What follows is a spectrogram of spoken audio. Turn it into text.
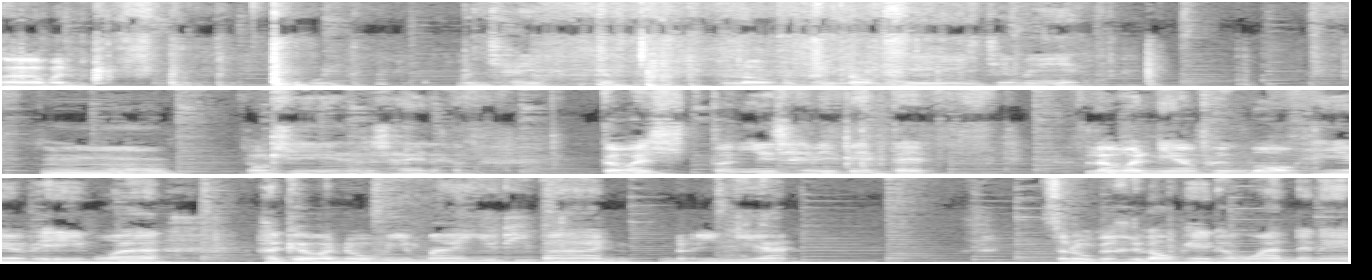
เออมันอุ้ยมันใช้กับร้องเพลงร้องเพลงใช่ไหมอืมโอเคน่าจะใช่แหละครับ แต่ว่าตอนนี้ใช้ไม่เป็นแต่แล้ววันเนี้ยเพิ่งบอกเฮียไปเองว่า ถ้าเกิดว่าหนูมีไมค์อยู่ที่บ้านอย่างเงี้ยสรุปก็คือร้องเพลงทั้งวันแน่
